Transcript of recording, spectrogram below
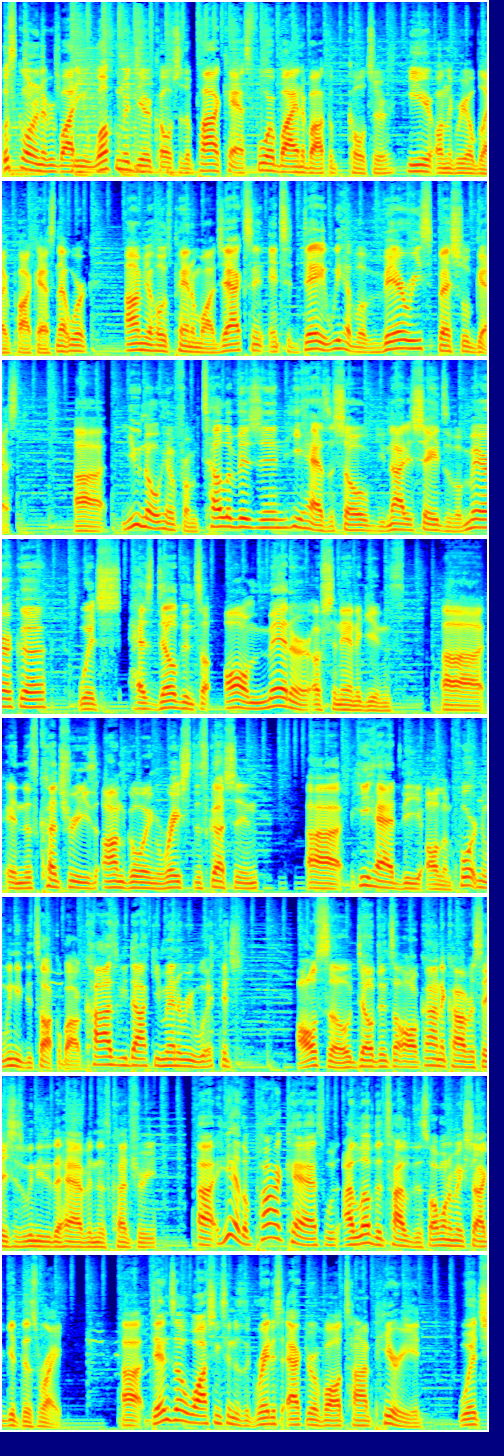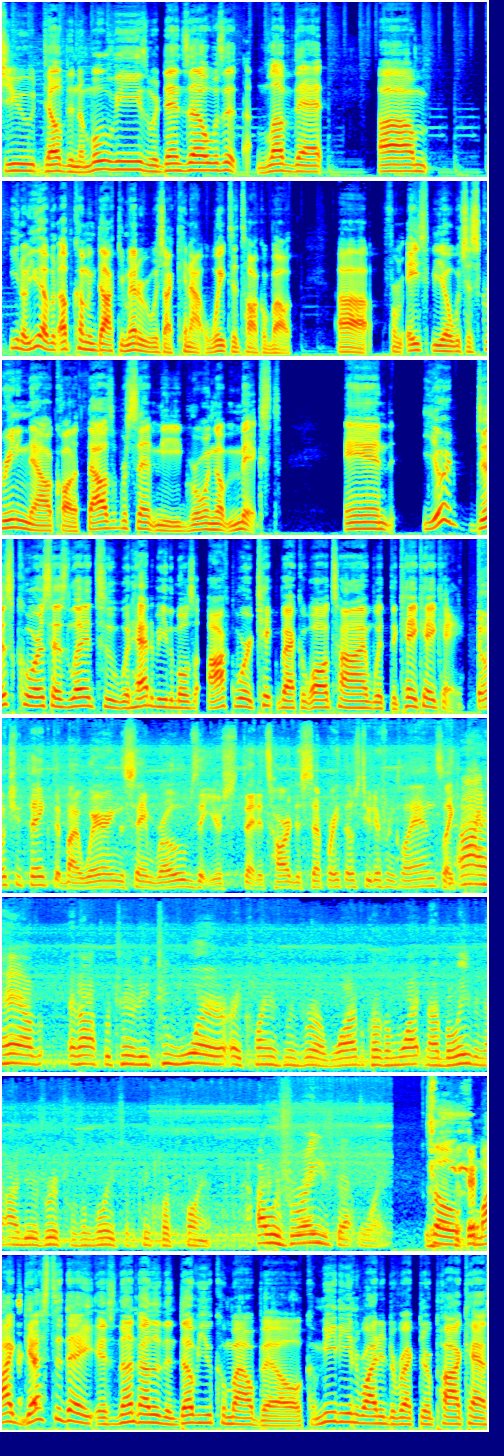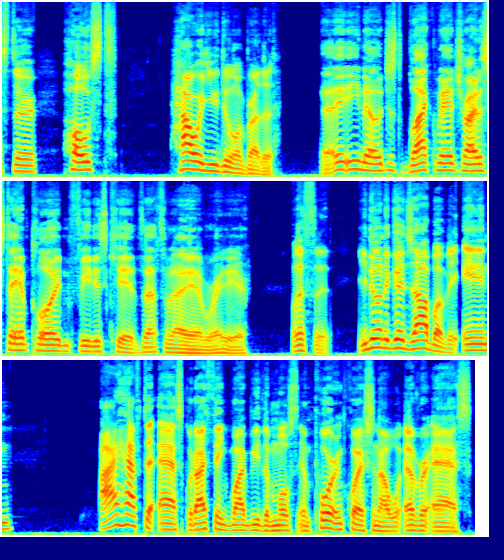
What's going on, everybody? And welcome to Dear Culture, the podcast for by and about the culture here on the Grio Black Podcast Network. I'm your host, Panama Jackson, and today we have a very special guest. Uh, you know him from television. He has a show, United Shades of America, which has delved into all manner of shenanigans uh, in this country's ongoing race discussion. Uh, he had the all important We Need to Talk About Cosby documentary, which also delved into all kind of conversations we needed to have in this country. Uh, he has a podcast, which I love the title of this, so I want to make sure I get this right. Uh, Denzel Washington is the greatest actor of all time, period. Which you delved into movies where Denzel was it. Love that. Um, you know, you have an upcoming documentary which I cannot wait to talk about uh, from HBO, which is screening now, called A Thousand Percent Me: Growing Up Mixed. And your discourse has led to what had to be the most awkward kickback of all time with the KKK. Don't you think that by wearing the same robes that you're that it's hard to separate those two different clans? Like I have an opportunity to wear a Klansman's robe. Why? Because I'm white and I believe in the ideas, rituals, and beliefs of the Ku Klux Klan. I was raised that way. So my guest today is none other than W. Kamau Bell, comedian, writer, director, podcaster, host. How are you doing, brother? Uh, you know, just a black man trying to stay employed and feed his kids. That's what I am right here. Listen, you're doing a good job of it. And I have to ask what I think might be the most important question I will ever ask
